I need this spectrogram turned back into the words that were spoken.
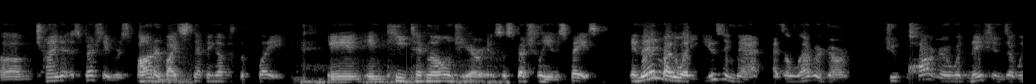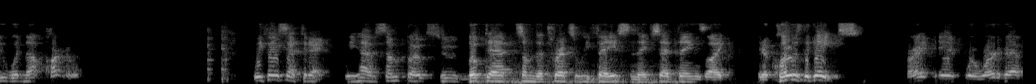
Um, China especially responded by stepping up to the plate in, in key technology areas, especially in space. And then, by the way, using that as a leverage arm to partner with nations that we would not partner with. We face that today. We have some folks who looked at some of the threats that we face and they've said things like, you know, close the gates, right? If we're worried about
